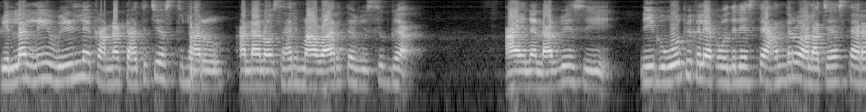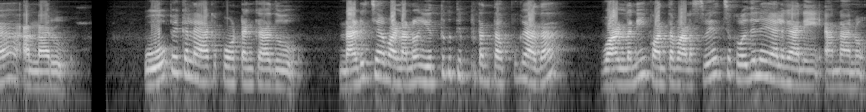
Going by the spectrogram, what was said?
పిల్లల్ని వీళ్ళే కన్నట్టు అతి చేస్తున్నారు అన్నాను ఒకసారి మా వారితో విసుగ్గా. ఆయన నవ్వేసి నీకు ఓపిక లేక వదిలేస్తే అందరూ అలా చేస్తారా? అన్నారు. ఓపిక లేకపోవటం కాదు. నడిచే వాళ్ళను ఎత్తుకు తిప్పటం తప్పు కాదా? వాళ్ళని కొంత వాళ్ళ స్వేచ్ఛకు వదిలేయాలి కానీ అన్నాను.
